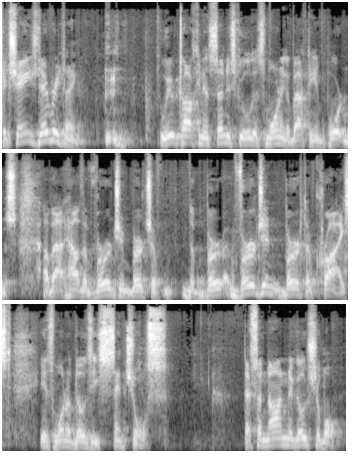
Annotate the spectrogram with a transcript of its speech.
It changed everything. we were talking in Sunday school this morning about the importance about how the virgin birth of the virgin birth of Christ is one of those essentials That's a non negotiable.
